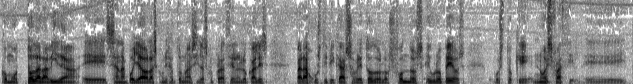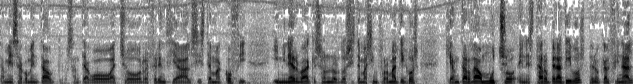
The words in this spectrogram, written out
como toda la vida se han apoyado las comunidades autónomas y las corporaciones locales para justificar, sobre todo, los fondos europeos puesto que no es fácil. Eh, también se ha comentado que Santiago ha hecho referencia al sistema COFI y Minerva, que son los dos sistemas informáticos que han tardado mucho en estar operativos, pero que al final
